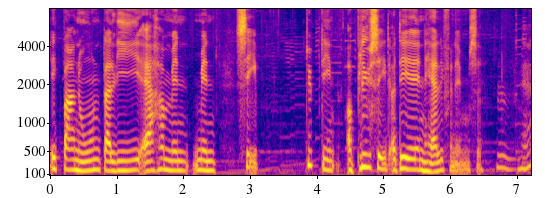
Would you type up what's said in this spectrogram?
ikke bare nogen, der lige er her, men, men se dybt ind og blive set, og det er en herlig fornemmelse. Mm. Ja.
